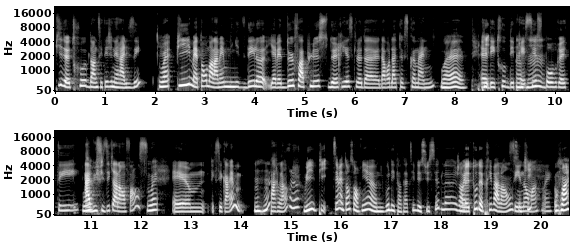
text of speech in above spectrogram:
Puis de troubles d'anxiété généralisée. Ouais. Puis, mettons, dans la même lignée d'idées, là, il y avait deux fois plus de risques de- d'avoir de, la toxicomanie, Ouais. euh, des troubles dépressifs, Mhm. pauvreté, Ouais. abus physiques à l'enfance. Ouais. Euh, fait que c'est quand même Mhm. parlant, là. Oui, puis, tu sais, maintenant, si on revient au niveau des tentatives de suicide, là, genre Ouais. le taux de prévalence. C'est énorme, hein? Ouais. Ouais,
